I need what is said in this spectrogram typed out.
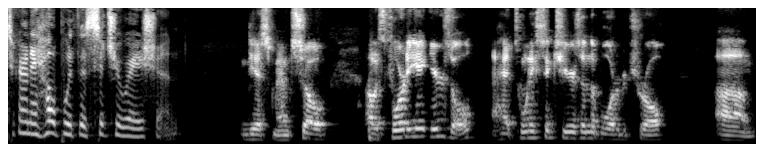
to kind of help with the situation. Yes, ma'am. So I was 48 years old. I had 26 years in the Border Patrol, um,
